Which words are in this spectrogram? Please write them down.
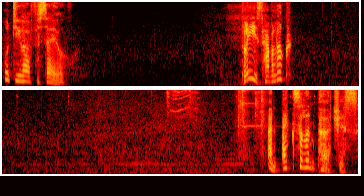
What do you have for sale? Please have a look. An excellent purchase.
